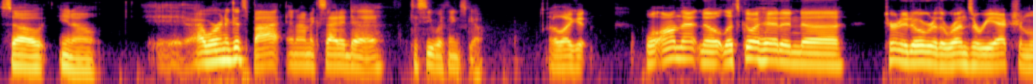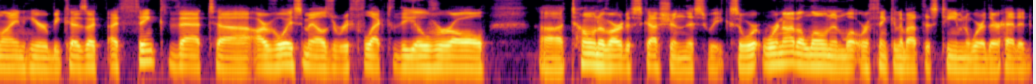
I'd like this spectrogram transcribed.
So, you know, eh, we're in a good spot, and I'm excited to, to see where things go. I like it. Well, on that note, let's go ahead and uh, turn it over to the Runza reaction line here because I, I think that uh, our voicemails reflect the overall uh, tone of our discussion this week. So we're, we're not alone in what we're thinking about this team and where they're headed.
